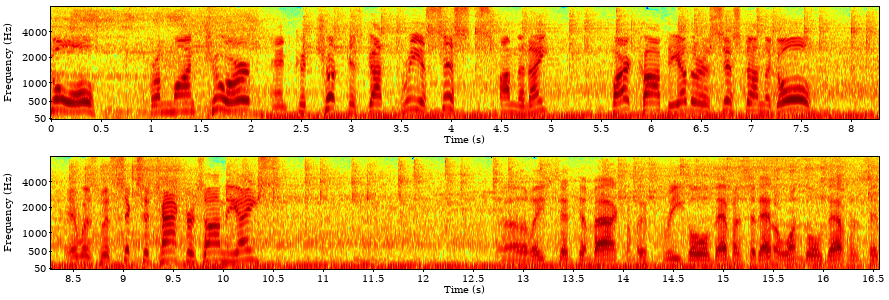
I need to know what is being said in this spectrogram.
goal from Montour. And Tkachuk has got three assists on the night. Barkov, the other assist on the goal. It was with six attackers on the ice. Well, the Leafs did come back from a three goal deficit and a one goal deficit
